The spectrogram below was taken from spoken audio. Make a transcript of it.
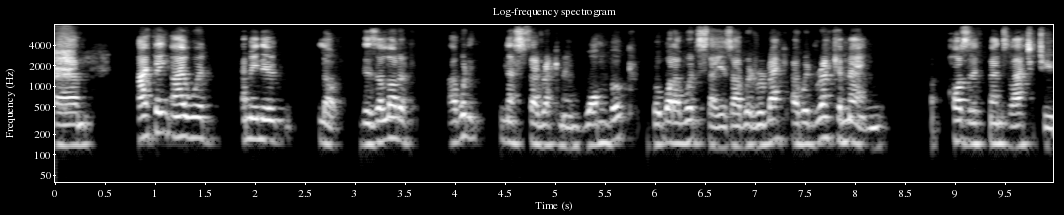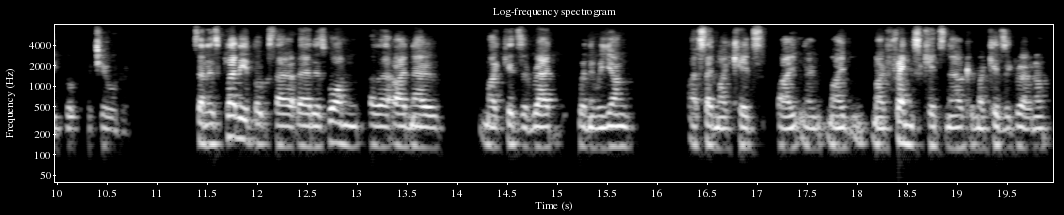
Um, I think I would. I mean, it, look, there's a lot of. I wouldn't necessarily recommend one book, but what I would say is I would rec- I would recommend a positive mental attitude book for children. So there's plenty of books out there. There's one that I know my kids have read when they were young. I say my kids, my you know, my my friends' kids now because my kids are grown up.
